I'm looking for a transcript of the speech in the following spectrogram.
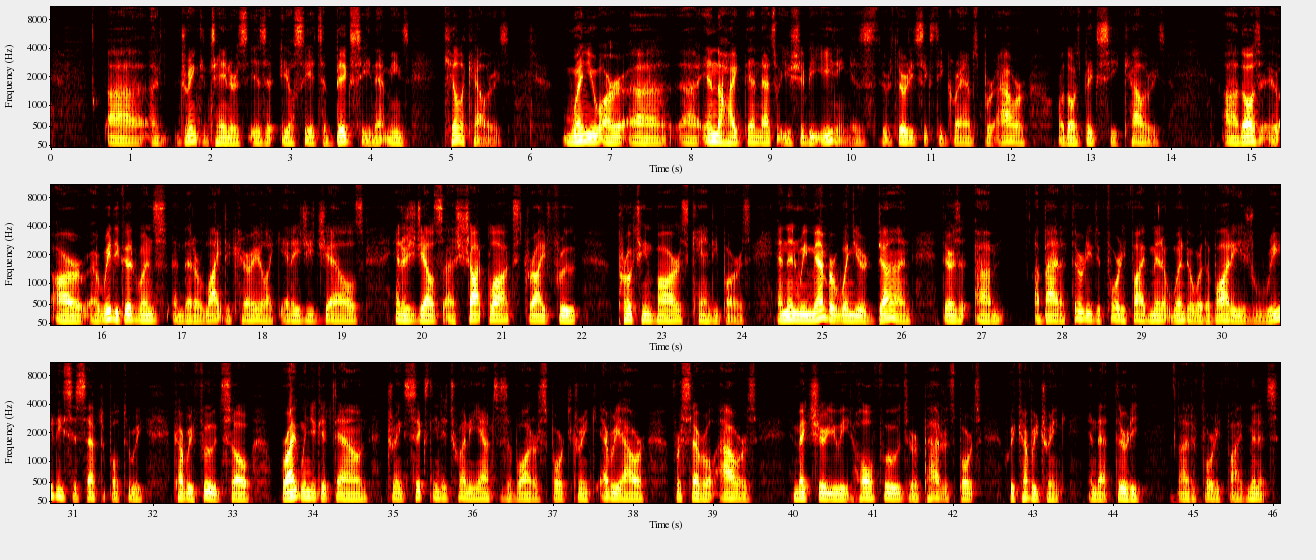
uh, drink containers is a, you'll see it's a big C, and that means kilocalories. When you are uh, uh, in the hike, then that's what you should be eating is 30, 60 grams per hour, or those big C calories. Uh, those are uh, really good ones and that are light to carry, like energy gels, energy gels, uh, shot blocks, dried fruit, protein bars, candy bars. And then remember, when you're done, there's um, about a 30 to 45 minute window where the body is really susceptible to recovery food. So, right when you get down, drink 16 to 20 ounces of water, sports drink every hour for several hours. And make sure you eat whole foods or a powdered sports recovery drink in that 30 uh, to 45 minutes.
